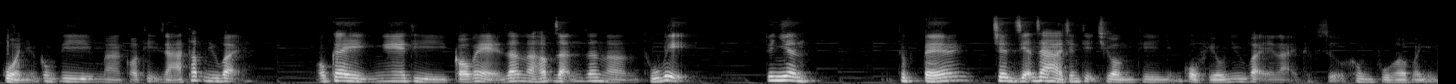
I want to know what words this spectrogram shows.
của những công ty mà có thị giá thấp như vậy. Ok, nghe thì có vẻ rất là hấp dẫn, rất là thú vị. Tuy nhiên, thực tế trên diễn ra ở trên thị trường thì những cổ phiếu như vậy lại thực sự không phù hợp với những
